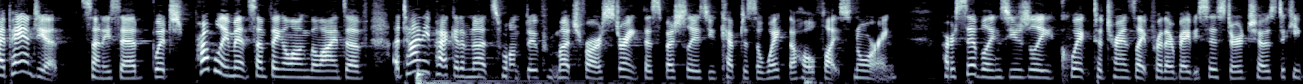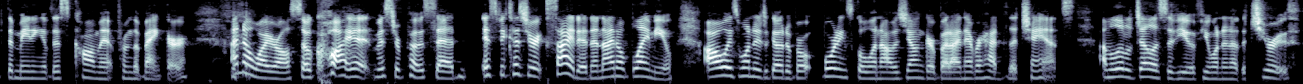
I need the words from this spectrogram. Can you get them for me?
Hypangia, Sunny said, which probably meant something along the lines of a tiny packet of nuts won't do much for our strength, especially as you kept us awake the whole flight snoring. Her siblings, usually quick to translate for their baby sister, chose to keep the meaning of this comment from the banker. I know why you're all so quiet, Mr. Poe said. It's because you're excited, and I don't blame you. I always wanted to go to bo- boarding school when I was younger, but I never had the chance. I'm a little jealous of you if you want to know the truth.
